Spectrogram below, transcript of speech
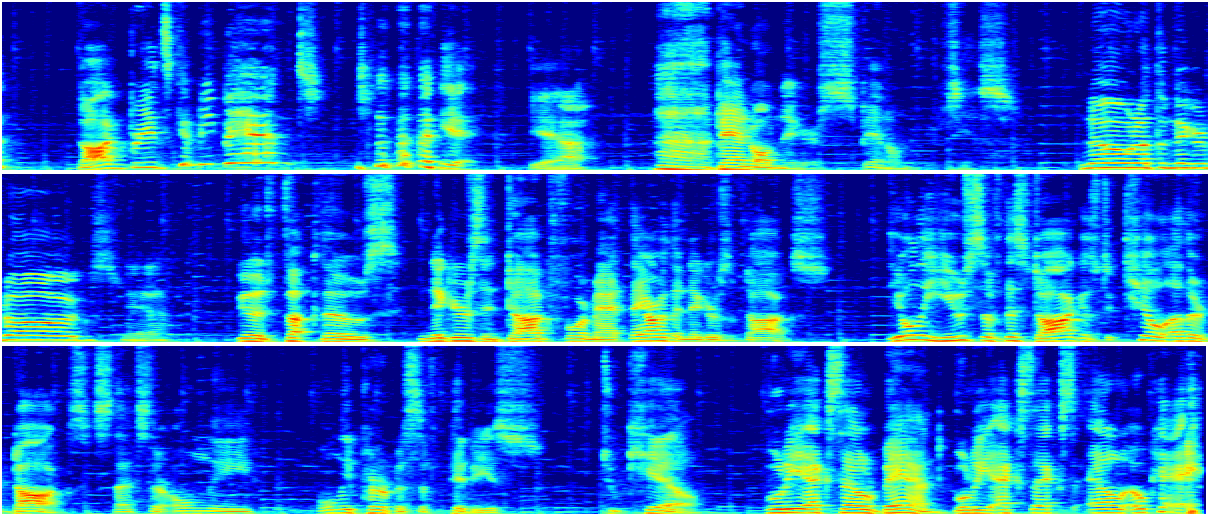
Dog breeds can be banned. yeah, yeah. Ah, banned all niggers. Banned all niggers. Yes. No, not the nigger dogs. Yeah. Good. Fuck those niggers in dog format. They are the niggers of dogs. The only use of this dog is to kill other dogs. It's, that's their only only purpose of pibbies. To kill. Bully XL banned. Bully XXL okay.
